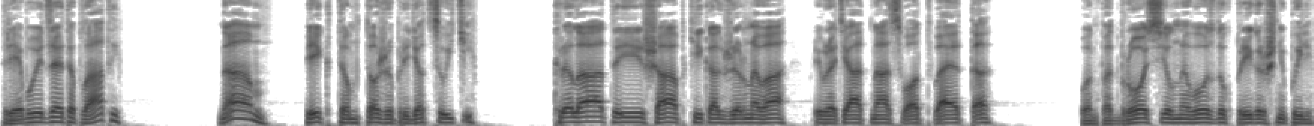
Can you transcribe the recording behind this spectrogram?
требует за это платы. Нам, пиктам, тоже придется уйти крылатые шапки, как жернова, превратят нас вот в это. Он подбросил на воздух пригоршню пыли.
